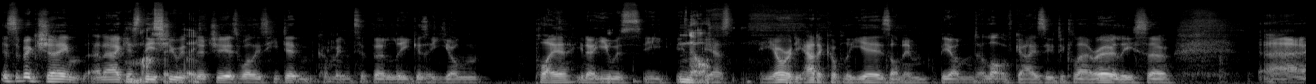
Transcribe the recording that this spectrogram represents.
It's a big shame, and I guess the issue with Massively. Najee as well is he didn't come into the league as a young player. You know, he was he No. he, has, he already had a couple of years on him beyond a lot of guys who declare early. So, uh,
